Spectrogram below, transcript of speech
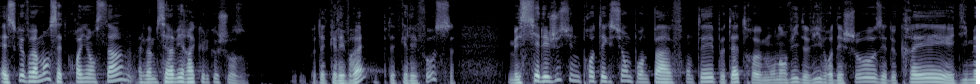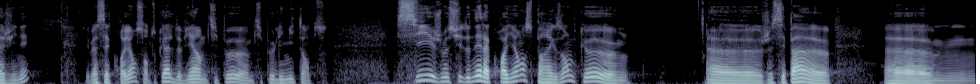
est-ce que vraiment cette croyance-là, elle va me servir à quelque chose? Peut-être qu'elle est vraie, peut-être qu'elle est fausse, mais si elle est juste une protection pour ne pas affronter peut-être mon envie de vivre des choses et de créer et d'imaginer, eh bien cette croyance, en tout cas, elle devient un petit peu, un petit peu limitante. Si je me suis donné la croyance, par exemple, que, euh, je ne sais pas, euh, euh,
